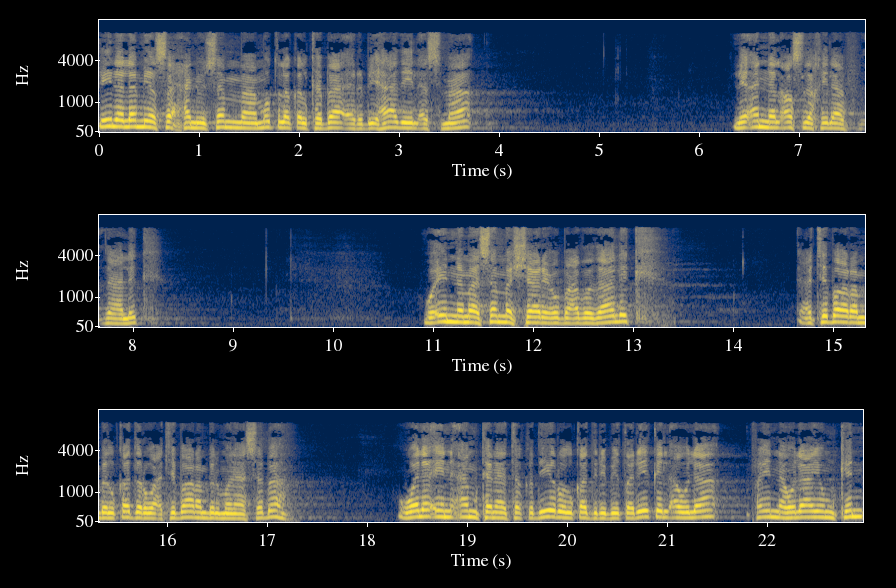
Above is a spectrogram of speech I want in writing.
قيل لم يصح أن يسمى مطلق الكبائر بهذه الأسماء لأن الأصل خلاف ذلك وإنما سمى الشارع بعض ذلك اعتبارا بالقدر واعتبارا بالمناسبة ولئن أمكن تقدير القدر بطريق الأولى فإنه لا يمكن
